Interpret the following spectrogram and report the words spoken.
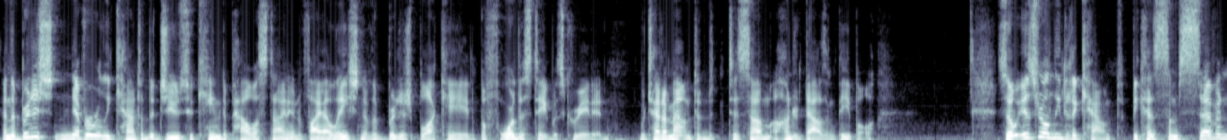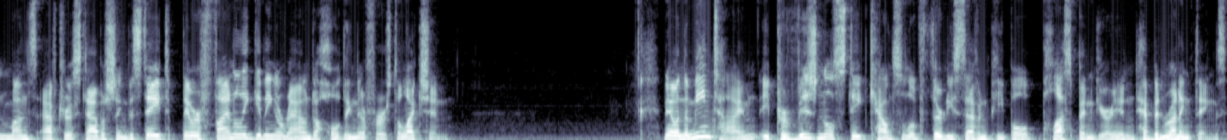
and the British never really counted the Jews who came to Palestine in violation of the British blockade before the state was created, which had amounted to some 100,000 people. So Israel needed a count because some seven months after establishing the state, they were finally getting around to holding their first election. Now, in the meantime, a provisional state council of 37 people plus Ben Gurion had been running things.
